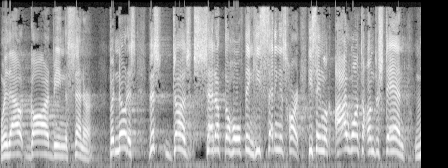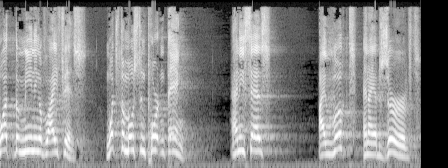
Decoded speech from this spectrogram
without God being the center. But notice, this does set up the whole thing. He's setting his heart. He's saying, look, I want to understand what the meaning of life is. What's the most important thing? And he says, I looked and I observed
